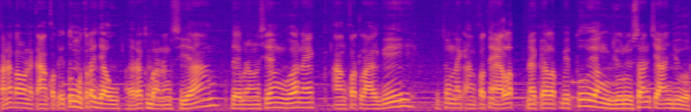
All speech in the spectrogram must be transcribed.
karena kalau naik angkot itu muternya jauh. Akhirnya ke Bandung Siang dari Bandung Siang gue naik angkot lagi itu naik angkotnya Elep. Naik Elep itu yang jurusan Cianjur.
